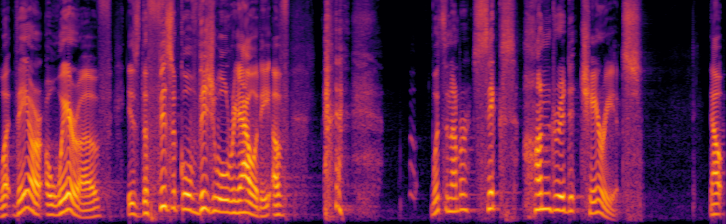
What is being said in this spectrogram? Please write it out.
What they are aware of is the physical, visual reality of what's the number? 600 chariots. Now,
